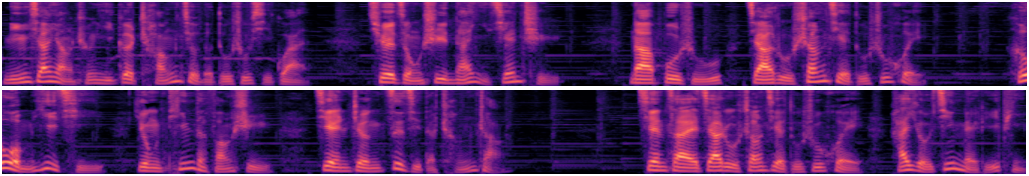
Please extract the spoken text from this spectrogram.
您想养成一个长久的读书习惯，却总是难以坚持，那不如加入商界读书会，和我们一起用听的方式见证自己的成长。现在加入商界读书会还有精美礼品，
